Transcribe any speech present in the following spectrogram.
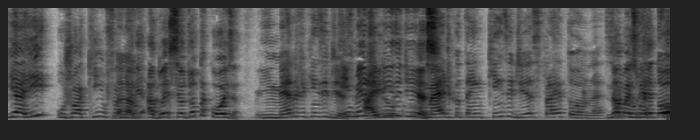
E aí o Joaquim, não, Maria, não. adoeceu de outra coisa. Em menos de 15 dias. Em menos aí de 15 o, dias. O médico tem 15 dias para retorno, né? Não, Só mas o retorno,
